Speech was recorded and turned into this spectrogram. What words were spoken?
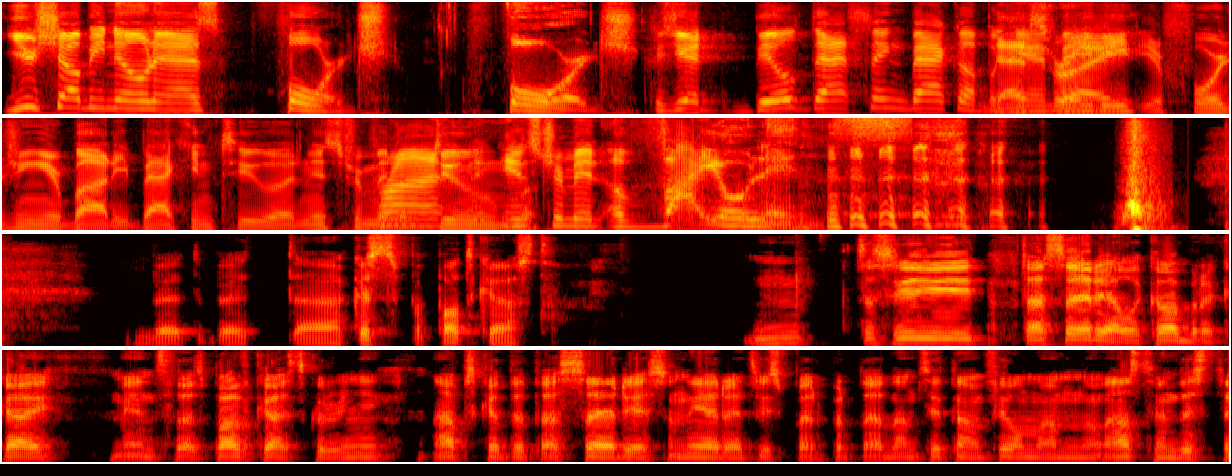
you shall be known as Forge. Forge. Because you had to build that thing back up That's again, right. baby. You're forging your body back into an instrument Prime- of doom. An instrument of violence. bet, bet uh, kas tas par podkāstu? Mm, tas ir tā seriāla Cobra Kai. Viens tās podkāsts, kur viņi apskata tās sērijas un ierēdz vispār par tādām citām filmām no 80.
